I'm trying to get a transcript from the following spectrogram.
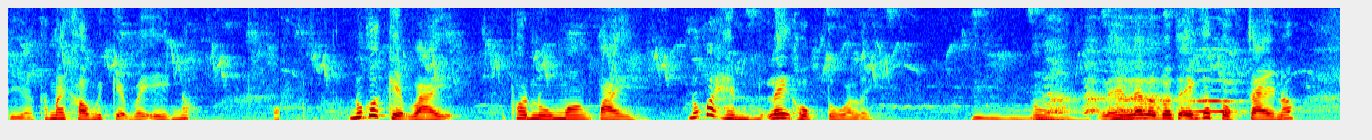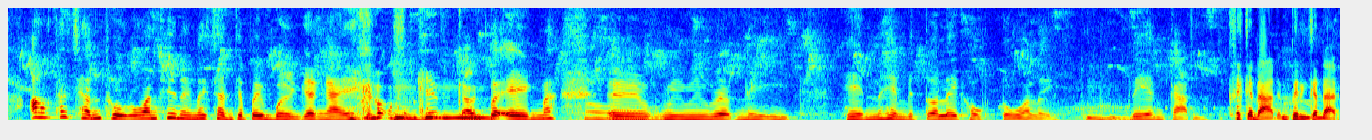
เดียวทำไมเขาไม่เก็บไว้เองเนาะหนูก็เก็บไว้พ อหนูมองไปหนูก็เห็นเลขหกตัวเลยอืมอืมแล้วเห็นเลขเราตัวเองก็ตกใจเนาะเอ้าถ้าฉันถูกรางวัลที่หนึ่งแล้วฉันจะไปเบิกยังไงก็คิดกับตัวเองนะเออมีมีแบบนี้อีก เห็นเห็นเป็นตัวเลขหกตัวเลย เรียงกันใช้กระดาษมันเป็นกระดาษ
